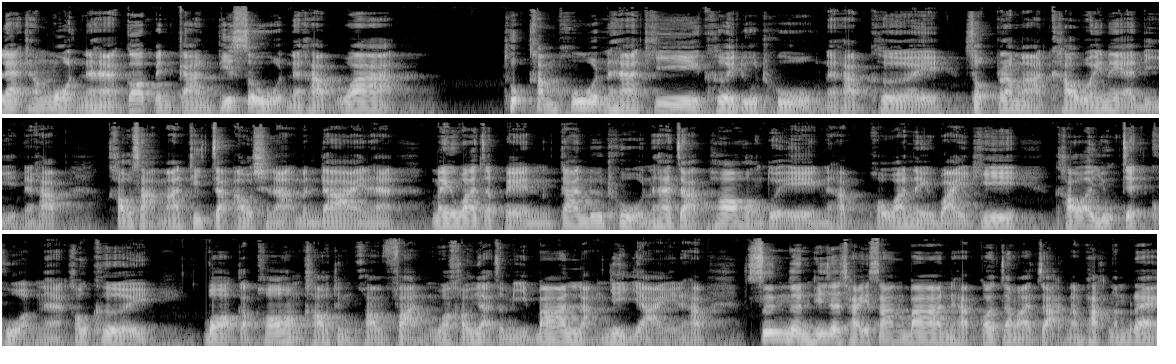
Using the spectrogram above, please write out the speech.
และทั้งหมดนะฮะก็เป็นการพิสูจน์นะครับว่า ทุกคำพูดนะฮะที่เคยดูถูกนะครับ เคยสบประมาทเขาไว้ในอดีตนะครับ เขาสามารถที่จะเอาชนะมันได้นะฮะไม่ว่าจะเป็นการดูถูกนะฮะจากพ่อของตัวเองนะครับ เพราะว่าในวัยที่เขาอายุ 7 ขวบนะฮะเขาเคยบอกกับพ่อของเขาถึงความฝันว่าเขาอยากจะมีบ้านหลังใหญ่ ๆ นะครับ ซึ่งเงินที่จะใช้สร้างบ้านนะครับ ก็จะมาจากน้ำพักน้ำแรง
